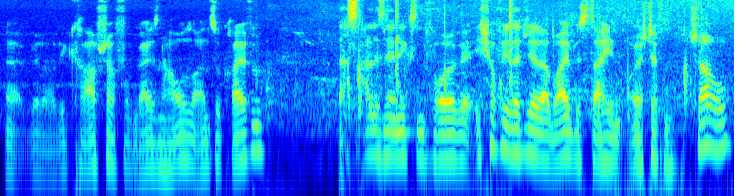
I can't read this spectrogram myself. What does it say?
Ja, genau, die Grafschaft von Geisenhausen anzugreifen. Das alles in der nächsten Folge. Ich hoffe, ihr seid wieder dabei. Bis dahin, euer Steffen. Ciao.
